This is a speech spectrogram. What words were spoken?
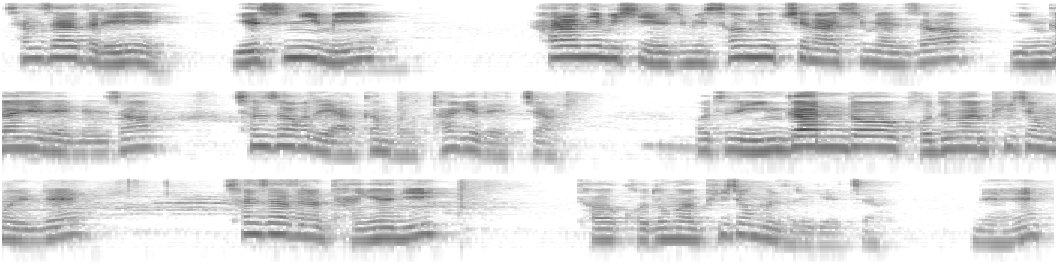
천사들이 예수님이 하나님이신 예수님이 성육신 하시면서 인간이 되면서 천사보다 약간 못하게 됐죠. 어쨌든 인간도 고등한 피조물인데 천사들은 당연히 더 고등한 피조물들이겠죠. 네.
